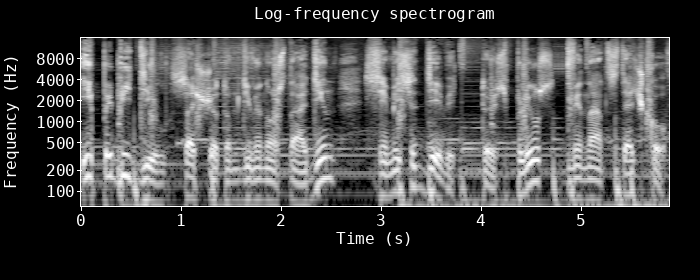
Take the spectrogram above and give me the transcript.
и победил со счетом 91-79, то есть плюс 12 очков.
